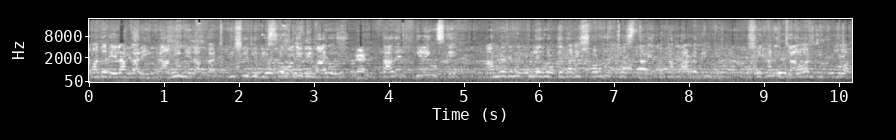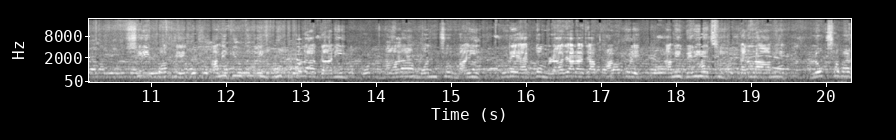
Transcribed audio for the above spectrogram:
আমাদের এলাকার এই গ্রামীণ এলাকার কৃষিজীবী, শ্রমজীবী মানুষ, তাদের ফিলিংসকে আমরা যেন তুলে ধরতে পারি সর্বোচ্চ স্থানে তথা পার্লামেন্টে সেখানে যাওয়ার যে পথ, সেই পথে আমি কিন্তু ওই হুট খোলা গাড়ি, মালা, মঞ্চ, মাইক করে একদম রাজা রাজা ভাব করে আমি বেরিয়েছি। কেননা আমি লোকসভার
